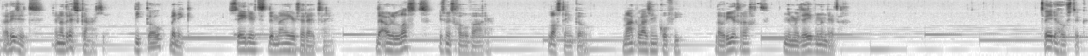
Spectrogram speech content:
daar is het, een adreskaartje. Die Co ben ik. Sedert de Meijers eruit zijn. De oude Last is mijn schoonvader. Last Co. Makelaars in koffie. Lauriergracht, nummer 37. Tweede hoofdstuk.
